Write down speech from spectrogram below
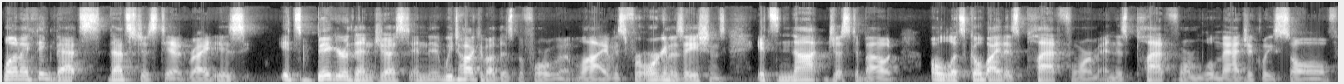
Well, and I think that's that's just it, right? Is it's bigger than just and we talked about this before we went live is for organizations it's not just about oh let's go buy this platform and this platform will magically solve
